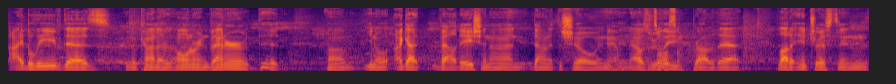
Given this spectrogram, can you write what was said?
I believed as you know, kind of owner inventor that. Um, you know, I got validation on down at the show, and, Yeah, and I was really awesome. proud of that. A lot of interest in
